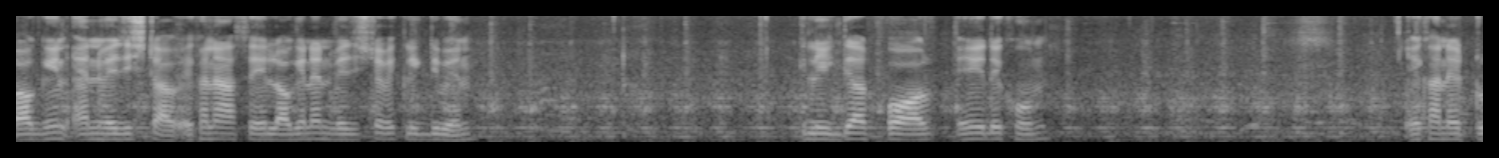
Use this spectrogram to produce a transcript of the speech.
লগ ইন অ্যান্ড রেজিস্টার এখানে আছে লগ ইন অ্যান্ড রেজিস্টারে ক্লিক দিবেন। ক্লিক দেওয়ার পর এই দেখুন এখানে একটু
